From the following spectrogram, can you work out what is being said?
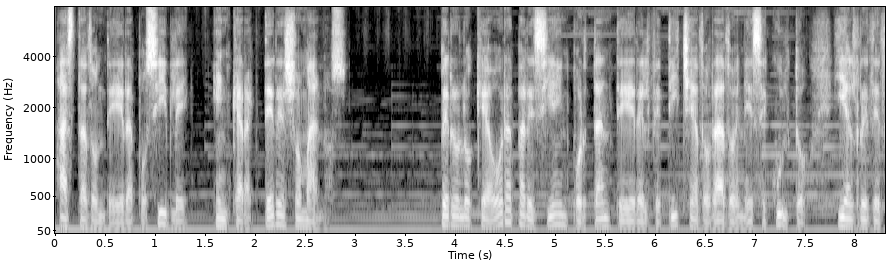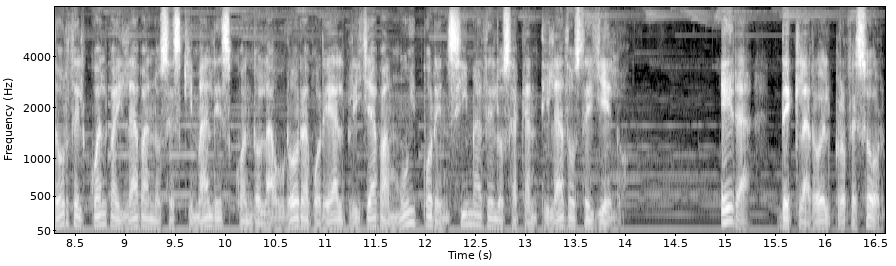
hasta donde era posible, en caracteres romanos pero lo que ahora parecía importante era el fetiche adorado en ese culto y alrededor del cual bailaban los esquimales cuando la aurora boreal brillaba muy por encima de los acantilados de hielo. Era, declaró el profesor,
